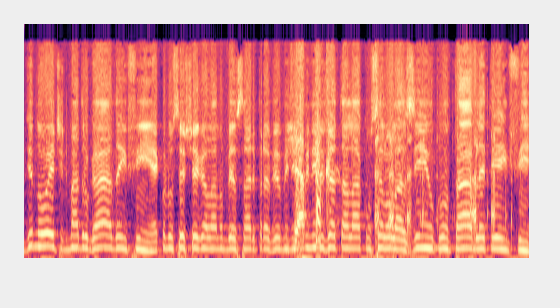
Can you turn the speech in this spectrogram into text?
de noite, de madrugada, enfim. É quando você chega lá no berçário para ver o menino, já. o menino já está lá com o celularzinho, com tablet, enfim.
